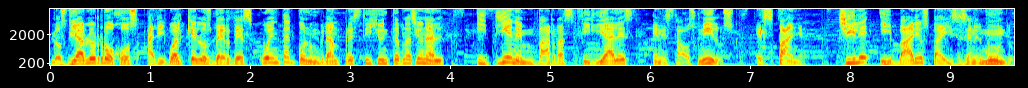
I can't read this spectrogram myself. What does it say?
Los Diablos Rojos, al igual que los Verdes, cuentan con un gran prestigio internacional y tienen barras filiales en Estados Unidos, España, Chile y varios países en el mundo.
